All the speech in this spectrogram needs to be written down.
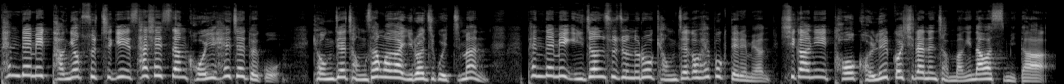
팬데믹 방역 수칙이 사실상 거의 해제되고 경제 정상화가 이뤄지고 있지만 팬데믹 이전 수준으로 경제가 회복되려면 시간이 더 걸릴 것이라는 전망이 나왔습니다.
